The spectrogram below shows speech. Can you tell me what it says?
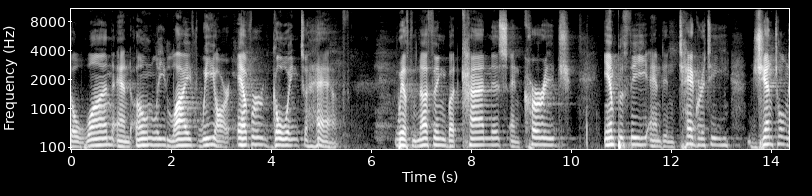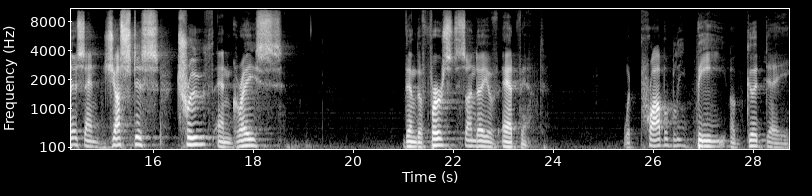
the one and only life we are ever going to have with nothing but kindness and courage, empathy and integrity, gentleness and justice, truth and grace, then the first Sunday of Advent would probably be a good day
